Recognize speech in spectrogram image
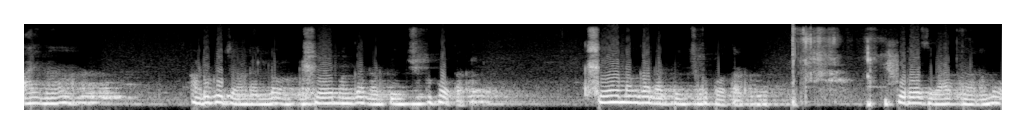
ఆయన అడుగు జాడల్లో క్షేమంగా నడిపించుకుపోతాడు. క్షేమంగా నడిపించుకుపోతాడు. ఈరోజు వాగ్దానము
